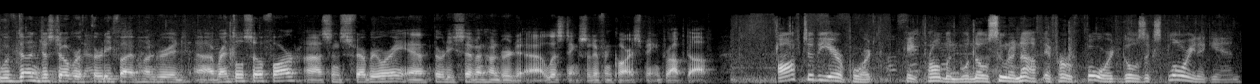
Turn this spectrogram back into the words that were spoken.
We've done just over 3,500 uh, rentals so far uh, since February and 3,700 uh, listings, so different cars being dropped off. Off to the airport, Kate Perlman will know soon enough if her Ford goes exploring again.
